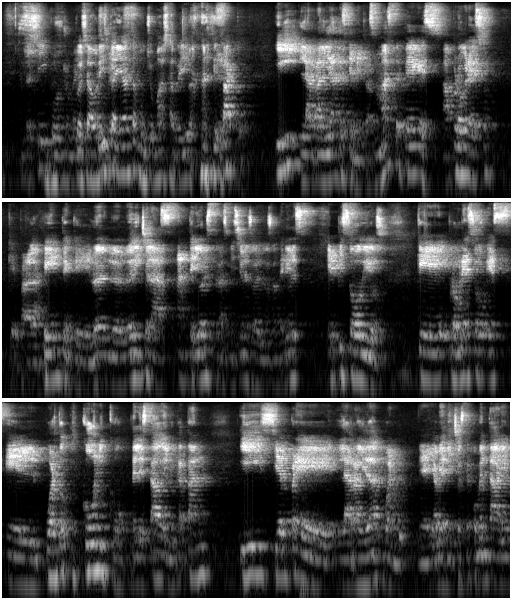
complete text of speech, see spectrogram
Entre 5, 8 metros. Pues ahorita ya está mucho más arriba. Exacto. Y la realidad es que mientras más te pegues a progreso, que para la gente, que lo, lo, lo he dicho en las anteriores transmisiones o en los anteriores episodios, que Progreso es el puerto icónico del estado de Yucatán y siempre la realidad, bueno, ya había dicho este comentario,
